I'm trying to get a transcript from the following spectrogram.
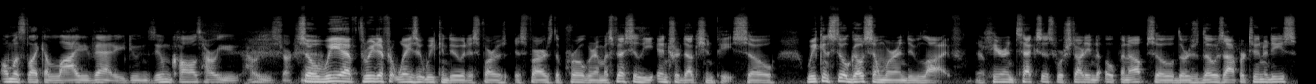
almost like a live event are you doing zoom calls how are you how are you structuring So that? we have three different ways that we can do it as far as as far as the program, especially the introduction piece. So we can still go somewhere and do live. Here in Texas, we're starting to open up, so there's those opportunities.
